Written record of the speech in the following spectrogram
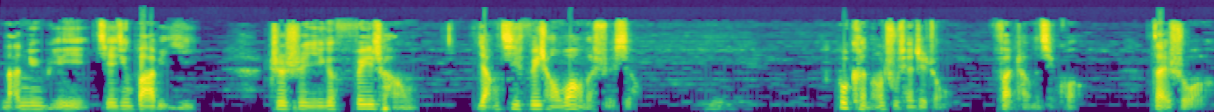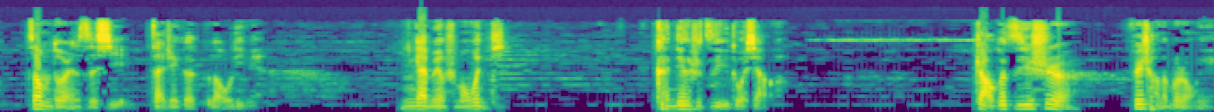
男女比例接近八比一，这是一个非常阳气非常旺的学校，不可能出现这种反常的情况。再说了，这么多人自习在这个楼里面，应该没有什么问题。肯定是自己多想了，找个自习室非常的不容易。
